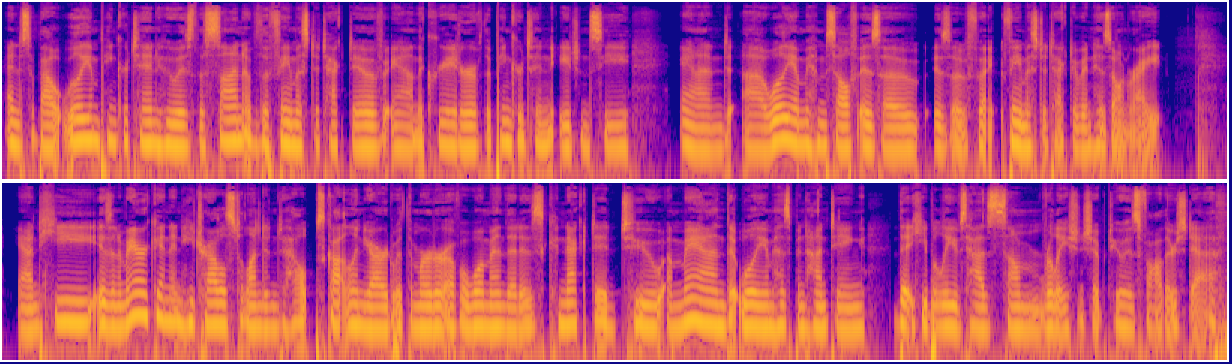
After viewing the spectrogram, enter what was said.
and it's about William Pinkerton, who is the son of the famous detective and the creator of the Pinkerton Agency. And uh, William himself is a is a fa- famous detective in his own right. And he is an American, and he travels to London to help Scotland Yard with the murder of a woman that is connected to a man that William has been hunting that he believes has some relationship to his father's death.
